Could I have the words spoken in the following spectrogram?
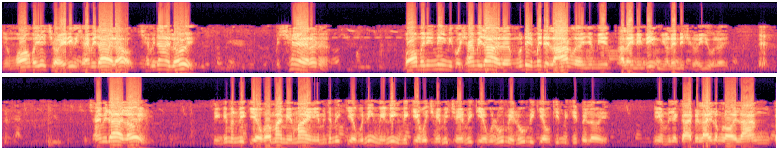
อย่างมองไปเฉยๆนี่ก็ใช้ไม่ได้แล้ว ใช้ไม่ได้เลย Looking there, ไปแช่แล้วเนี่ยมองไปนิ่งๆนี่ก็ใช้ไม่ได้เลยมันไม่ได้ไม่ได้ล้างเลย ยังมีอะไรนิ่งๆอยู่อะไรเฉยอยู่เลยใช้ไม่ได้เลย สิ่งที่มันไม่เกี่ยวกับไม่ไม่ไม่นี่มันจะไม่เกี่ยวกับนิ่งไม่นิ่งไม่เกี่ยวกับเฉยไม่เฉยไม่เกี่ยวกับรู้ไม่รู้ไม่เกี่ยวคิดไม่คิดไปเลย เนี่ยมันจะกลายเป็นไร้ร่องรอยล้างไป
